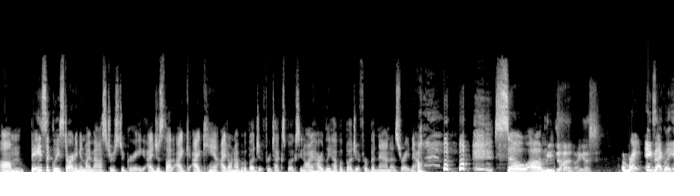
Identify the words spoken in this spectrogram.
um, basically starting in my master's degree. I just thought I, I can't, I don't have a budget for textbooks. You know, I hardly have a budget for bananas right now. so, or um, Pizza Hut, I guess. right, exactly.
